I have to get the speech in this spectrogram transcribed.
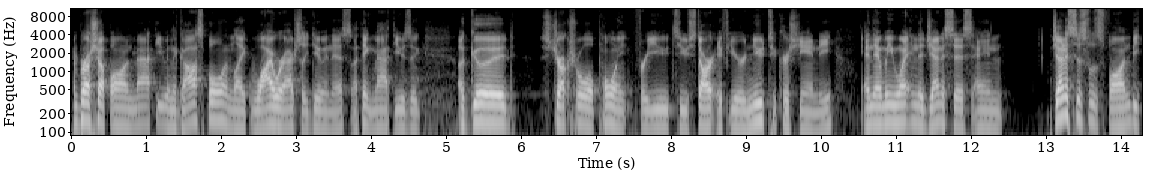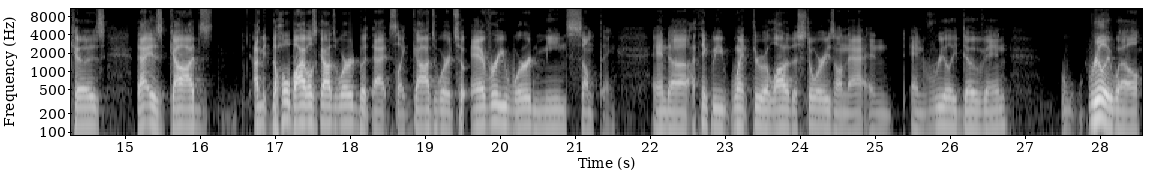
and brush up on Matthew and the gospel and like why we're actually doing this, I think Matthew's a a good structural point for you to start if you're new to Christianity. And then we went into Genesis and Genesis was fun because that is God's I mean the whole Bible's God's word, but that's like God's word. So every word means something. And uh, I think we went through a lot of the stories on that and and really dove in really well.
